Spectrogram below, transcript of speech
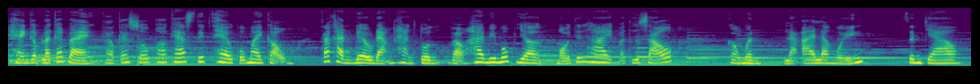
hẹn gặp lại các bạn vào các số podcast tiếp theo của May Cộng, phát hành đều đặn hàng tuần vào 21 giờ mỗi thứ hai và thứ sáu. Còn mình là Ai La Nguyễn. Xin chào.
